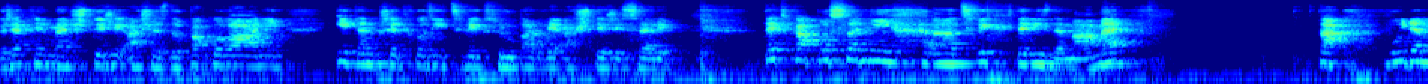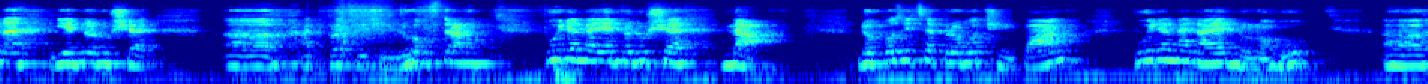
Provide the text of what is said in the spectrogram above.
řekněme 4 až 6 opakování, i ten předchozí cvik zhruba 2 až 4 série. Teďka poslední uh, cvik, který zde máme, tak půjdeme jednoduše, uh, ať procvičím druhou stranu, půjdeme jednoduše na, do pozice pro boční plank, půjdeme na jednu nohu, uh,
